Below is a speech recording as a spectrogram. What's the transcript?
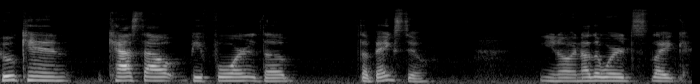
Who can cast out before the the banks do. You know, in other words, like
